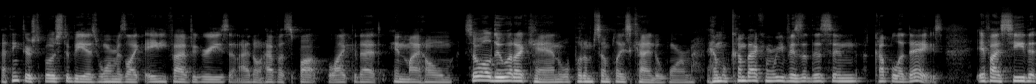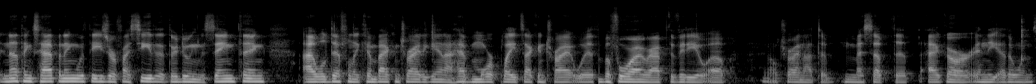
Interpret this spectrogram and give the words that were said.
I think they're supposed to be as warm as like 85 degrees and I don't have a spot like that in my home. So I'll do what I can. We'll put them someplace kind of warm and we'll come back and revisit this in a couple of days. If I see that nothing's happening with these or if I see that they're doing the same thing, I will definitely come back and try it again. I have more plates I can try it with before I wrap the video up. And I'll try not to mess up the agar and the other ones.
